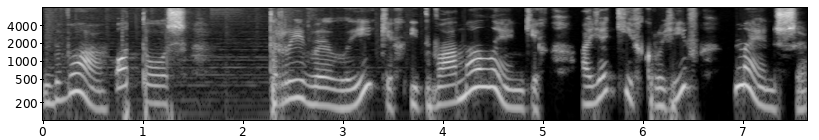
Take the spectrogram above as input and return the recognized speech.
два. Отож, три великих і два маленьких. А яких кругів менше?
